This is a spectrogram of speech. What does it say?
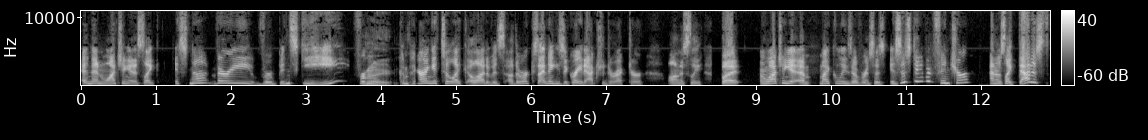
And then watching it, it's like it's not very Verbinski from Right. comparing it to like a lot of his other works. I think he's a great action director, honestly. But I'm watching it, and Michael leans over and says, "Is this David Fincher?" And I was like, "That is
